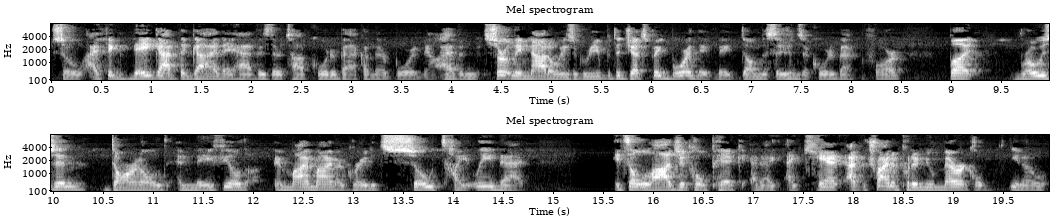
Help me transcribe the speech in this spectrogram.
so I think they got the guy they have as their top quarterback on their board. Now I haven't certainly not always agreed with the Jets' big board. They've made dumb decisions at quarterback before, but Rosen, Darnold, and Mayfield, in my mind, are graded so tightly that it's a logical pick, and I, I can't. I'm trying to put a numerical, you know,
